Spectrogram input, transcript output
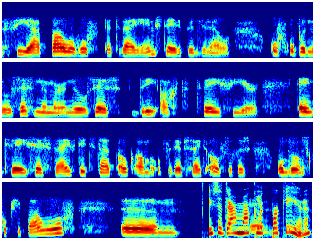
via pauwenhof.wijheemsteden.nl of op een 06-nummer 06 3824 1265. Dit staat ook allemaal op de website overigens onder ons kopje Pauwhof. Um, is het daar makkelijk en, parkeren?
